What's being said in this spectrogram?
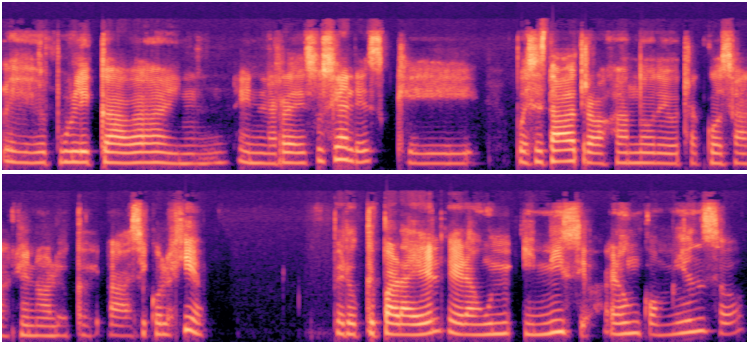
eh, publicaba en, en, las redes sociales que pues estaba trabajando de otra cosa ajena a, lo que, a psicología, pero que para él era un inicio, era un comienzo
